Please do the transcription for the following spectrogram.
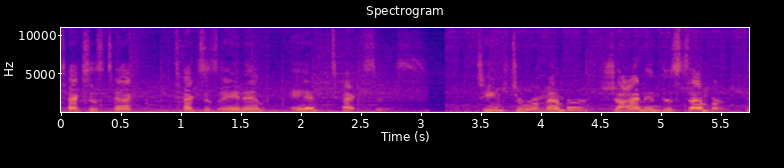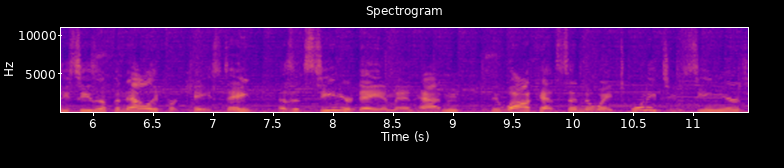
Texas Tech, Texas A&M, and Texas. Teams to remember shine in December, the season finale for K State, as it's senior day in Manhattan. The Wildcats send away 22 seniors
